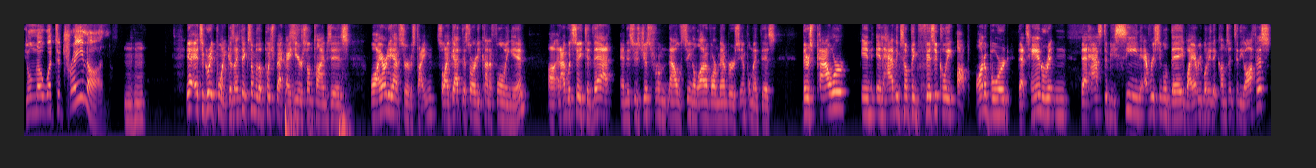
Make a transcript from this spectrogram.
you'll know what to train on. Mm-hmm. Yeah, it's a great point because I think some of the pushback I hear sometimes is, well, I already have Service Titan, so I've got this already kind of flowing in. Uh, and I would say to that, and this is just from now seeing a lot of our members implement this, there's power in in having something physically up on a board that's handwritten that has to be seen every single day by everybody that comes into the office.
